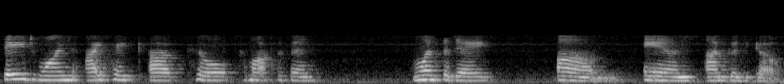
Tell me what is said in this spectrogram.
Stage one, I take a pill, tamoxifen, once a day, um, and I'm good to go.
